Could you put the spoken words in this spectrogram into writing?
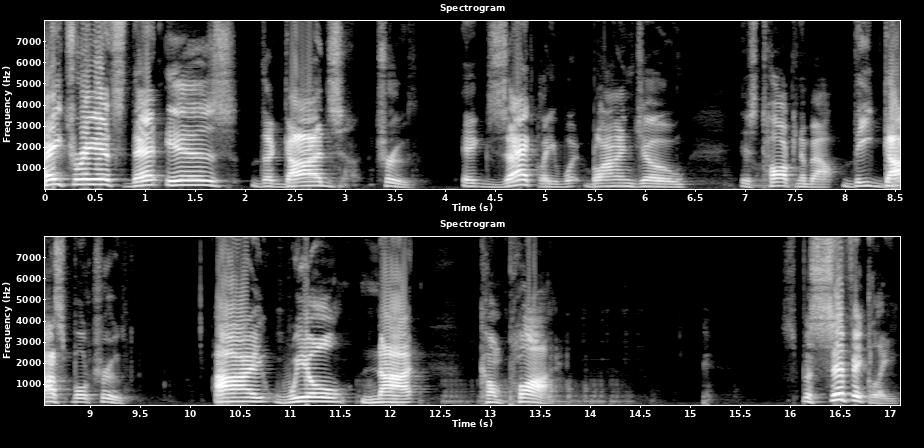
Patriots, that is the God's truth. Exactly what Blind Joe is talking about. The gospel truth. I will not comply. Specifically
